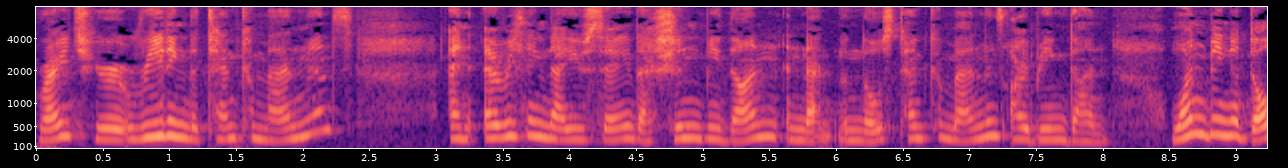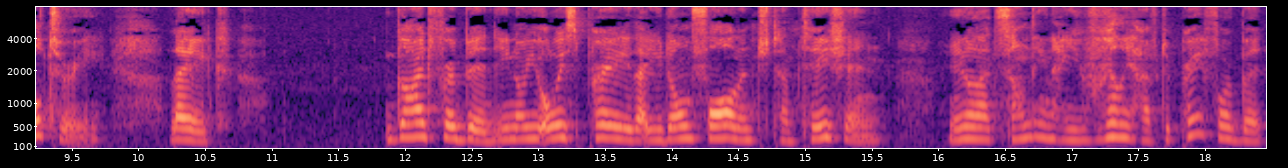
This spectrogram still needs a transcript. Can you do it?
right? You're reading the Ten Commandments and everything that you say that shouldn't be done and that those 10 commandments are being done one being adultery like god forbid you know you always pray that you don't fall into temptation you know that's something that you really have to pray for but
